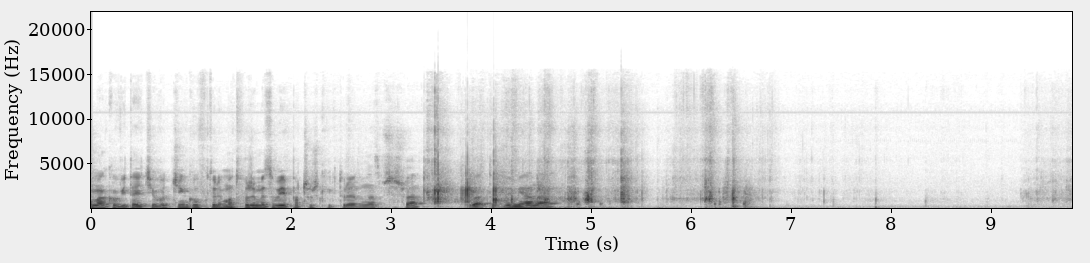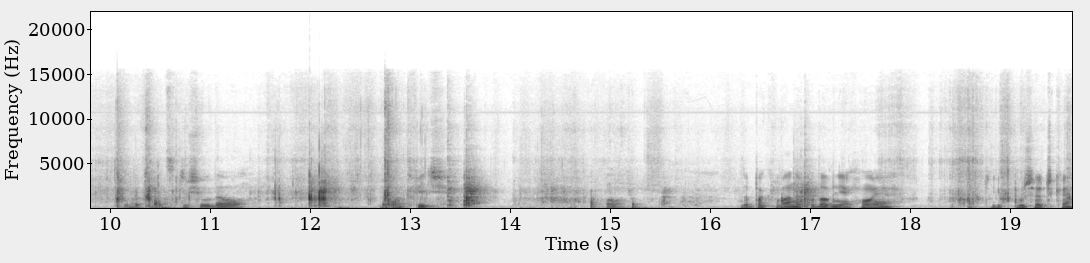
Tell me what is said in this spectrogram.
Siemanko, witajcie w odcinku, w którym otworzymy sobie paczuszki, która do nas przyszła. Była to wymiana. Zobaczmy, co tu się udało załatwić. O, zapakowane podobnie jak moje, czyli w puszeczkę.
